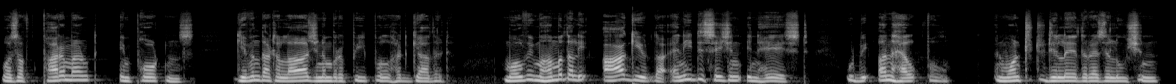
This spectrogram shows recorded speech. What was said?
was of paramount importance given that a large number of people had gathered. Maulvi Muhammad Ali argued that any decision in haste would be unhelpful and wanted to delay the resolution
